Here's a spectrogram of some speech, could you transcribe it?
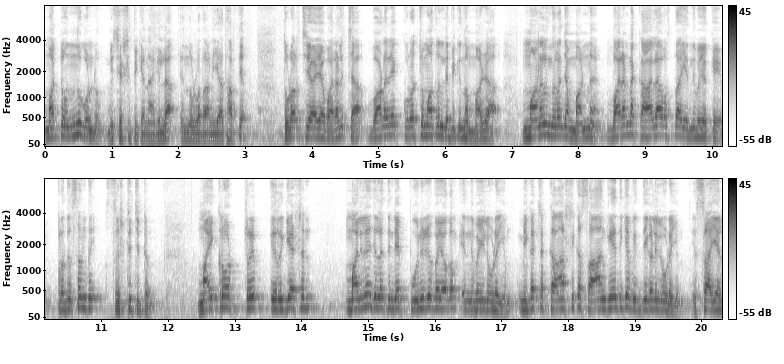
മറ്റൊന്നുകൊണ്ടും വിശേഷിപ്പിക്കാനാകില്ല എന്നുള്ളതാണ് യാഥാർത്ഥ്യം. തുടർച്ചയായ വരൾച്ച വളരെ കുറച്ചു മാത്രം ലഭിക്കുന്ന മഴ മണൽ നിറഞ്ഞ മണ്ണ് വരണ്ട കാലാവസ്ഥ എന്നിവയൊക്കെ പ്രതിസന്ധി സൃഷ്ടിച്ചിട്ടും മൈക്രോ ട്രിപ്പ് ഇറിഗേഷൻ മലിനജലത്തിന്റെ പുനരുപയോഗം എന്നിവയിലൂടെയും മികച്ച കാർഷിക സാങ്കേതിക വിദ്യകളിലൂടെയും ഇസ്രായേൽ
